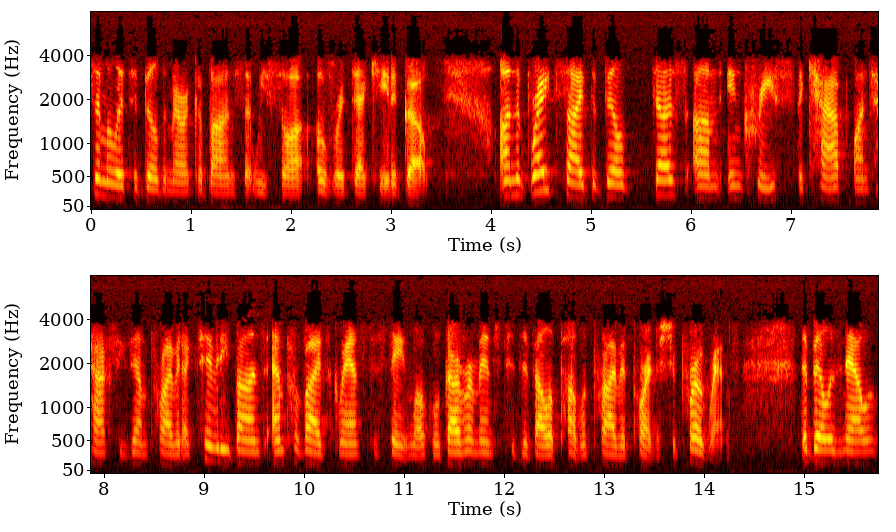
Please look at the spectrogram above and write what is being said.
similar to Build America bonds that we saw over a decade ago. On the bright side, the bill does um, increase the cap on tax exempt private activity bonds and provides grants to state and local governments to develop public private partnership programs. The bill is now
